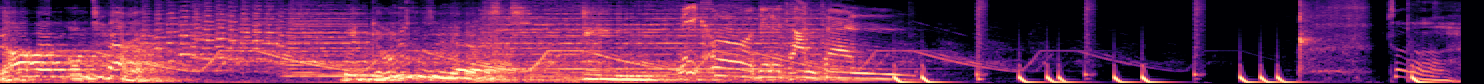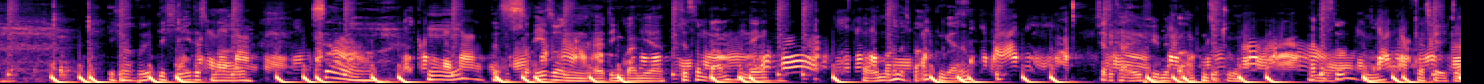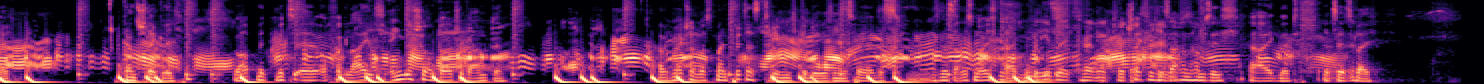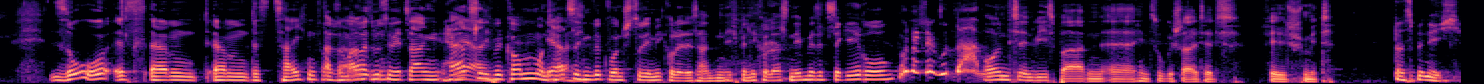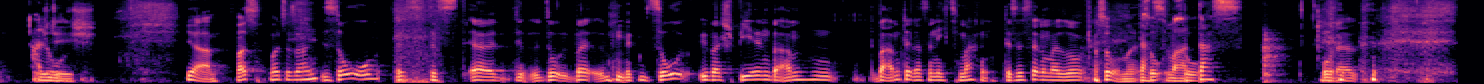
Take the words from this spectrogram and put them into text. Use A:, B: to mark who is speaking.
A: Damen und Herren, begrüßen Sie jetzt die
B: Mikrodilettanten.
C: So. Ich mache wirklich jedes Mal. So. Hm. Das ist so eh so ein äh, Ding bei mir.
D: Das ist so ein Beamtending.
C: Warum machen das Beamten gerne? Ich hatte gerade viel mit Beamten zu tun.
D: Hattest du?
C: Hm. Erzähl ich gleich. Ganz schrecklich. Überhaupt mit, mit äh, auch Vergleich englische und deutsche Beamte. Aber ich merke schon, du hast meinen Twitter-Stream nicht gelesen. Das, wär, das, das sind alles Neuigkeiten.
D: Ich lese keine Twitter.
C: Schreckliche Sachen haben sich ereignet. Erzähl's gleich.
D: So ist ähm, ähm, das Zeichen von
C: Also normalerweise müssen wir jetzt sagen, herzlich
D: Ja.
C: willkommen und
D: Ja.
C: herzlichen Glückwunsch zu den Mikrodilettanten. Ich bin Nikolas, neben mir sitzt der Gero
D: Wunderschönen guten Abend.
C: und in Wiesbaden äh, hinzugeschaltet Phil Schmidt.
E: Das bin ich. Hallo.
C: Richtig. Ja, was wolltest du sagen?
D: So ist das äh, so über, mit so überspielen Beamten Beamte, dass sie nichts machen. Das ist dann immer so.
C: Ach so, mal
D: das
C: so-
D: war
C: so.
D: das oder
